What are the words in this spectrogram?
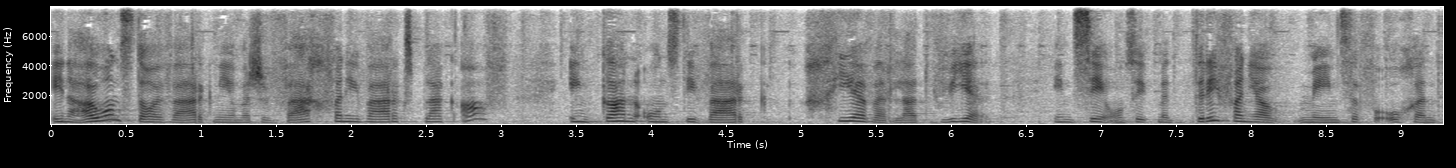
En hou ons daai werknemers weg van die werksplek af en kan ons die werkgewer laat weet en sê ons het met 3 van jou mense vanoggend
